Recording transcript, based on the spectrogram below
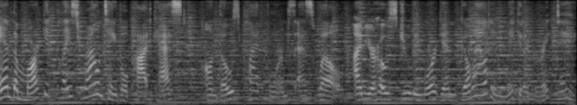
and the Marketplace Roundtable Podcast podcast on those platforms as well. I'm your host, Julie Morgan. Go out and make it a great day.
